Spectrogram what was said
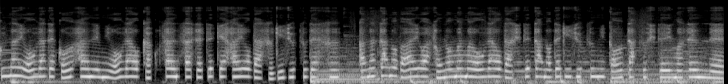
少ないオーラで広範囲にオーラを拡散させて気配を出す技術です。あなたの場合はそのままオーラを出してたので技術に到達していませんね。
